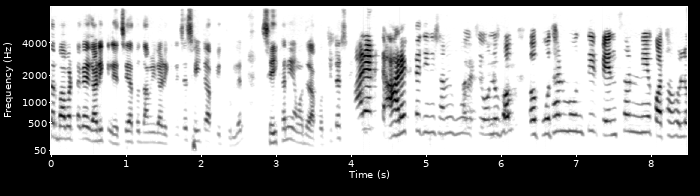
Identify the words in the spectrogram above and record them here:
তার বাবার টাকায় গাড়ি কিনেছে এত দামি গাড়ি কিনেছে সেইটা আপনি তুললেন সেইখানেই আমাদের আপত্তিটা আর একটা আর একটা জিনিস আমি বলছি অনুভব? প্রধানমন্ত্রীর পেনশন নিয়ে কথা হলো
